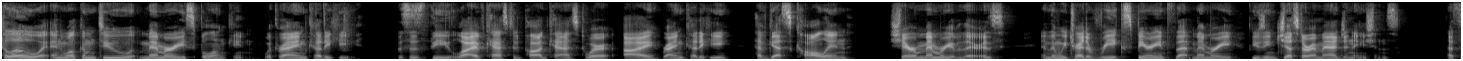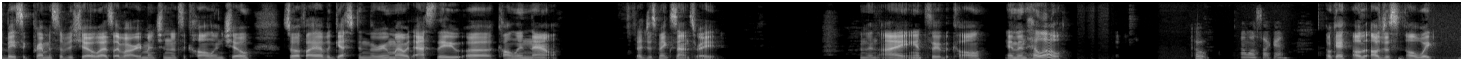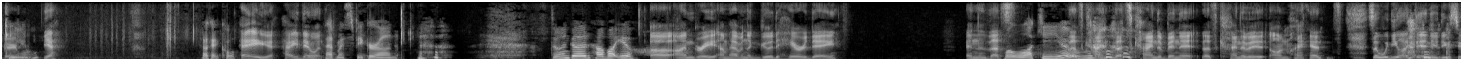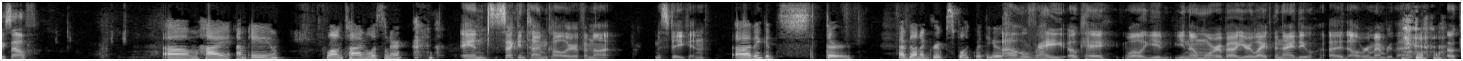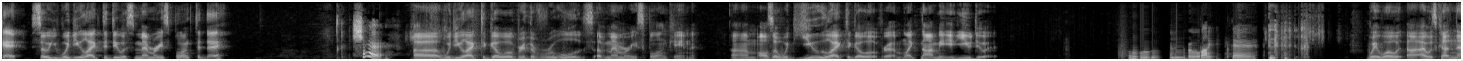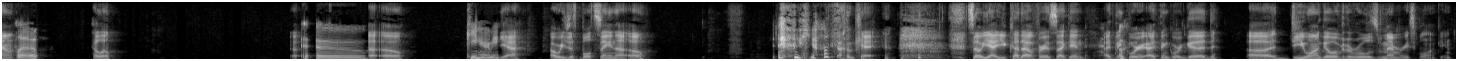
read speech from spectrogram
Hello, and welcome to Memory Spelunking with Ryan Cudahy. This is the live casted podcast where I, Ryan Cudahy, have guests call in, share a memory of theirs, and then we try to re experience that memory using just our imaginations. That's the basic premise of the show. As I've already mentioned, it's a call in show. So if I have a guest in the room, I would ask they uh, call in now. That just makes sense, right? And then I answer the call, and then hello. Oh, one second. Okay, I'll I'll just I'll wait. Can you? Yeah. Okay, cool. Hey, how you doing? I had my speaker on. Doing good. How about you? Uh, I'm great. I'm having a good hair day, and that's Well, lucky you. that's kind that's kind of been it. That's kind of it on my end. So, would you like to introduce yourself? um, hi, I'm Aim, longtime listener. And second time caller, if I'm not mistaken. Uh, I think it's third. I've done a group splunk with you. Oh, right. Okay. Well, you you know more about your life than I do. I, I'll remember that. okay. So, would you like to do a memory splunk today? sure. Uh, would you like to go over the rules of memory Splunking? Um, also, would you like to go over them? Like, not me. You do it. Like there. Wait, what? Uh, I was cutting out. Hello. Hello. Uh oh. Uh oh. Can you hear me? Yeah. Are we just both saying uh oh? yes. Okay. so yeah, you cut out for a second. I think Okay. we're I think we're good. Uh, do you want to go over the rules of memory spelunking?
